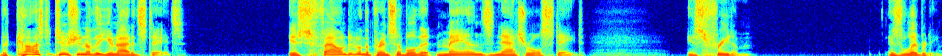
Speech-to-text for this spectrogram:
The Constitution of the United States is founded on the principle that man's natural state is freedom, is liberty,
